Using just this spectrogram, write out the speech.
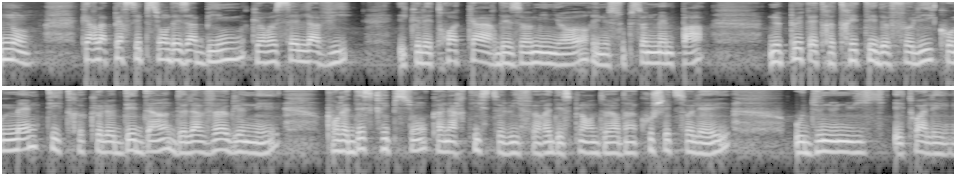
Non, car la perception des abîmes que recèle la vie et que les trois quarts des hommes ignorent et ne soupçonnent même pas, ne peut être traitée de folie qu'au même titre que le dédain de l'aveugle né pour la description qu'un artiste lui ferait des splendeurs d'un coucher de soleil ou d'une nuit étoilée.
